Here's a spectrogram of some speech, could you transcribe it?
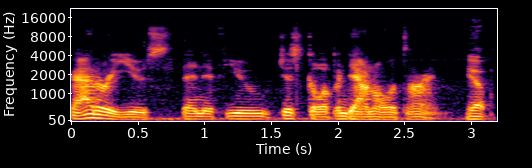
battery use than if you just go up and down all the time. Yep.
